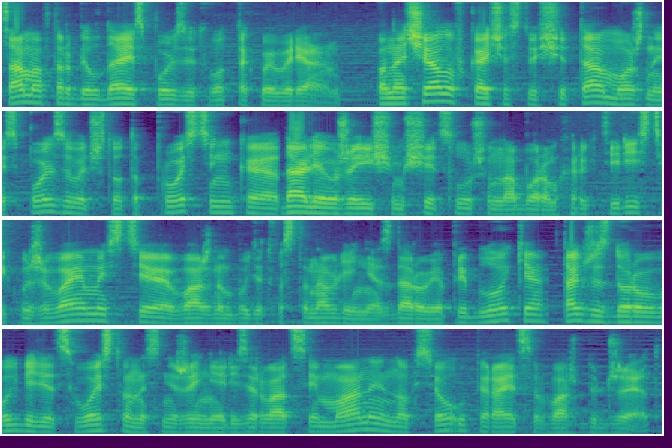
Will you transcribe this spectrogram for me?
Сам автор билда использует вот такой вариант. Поначалу в качестве щита можно использовать что-то простенькое. Далее уже ищем щит с лучшим набором характеристик выживаемости. Важным будет восстановление здоровья при блоке. Также здорово выглядит свойство на снижение резервации маны, но все упирается в ваш бюджет.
